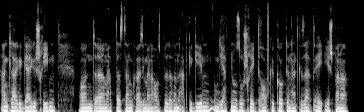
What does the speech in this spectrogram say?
Anklage geil geschrieben und ähm, habe das dann quasi meiner Ausbilderin abgegeben und die hat nur so schräg drauf geguckt und hat gesagt, ey, E-Spanner,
